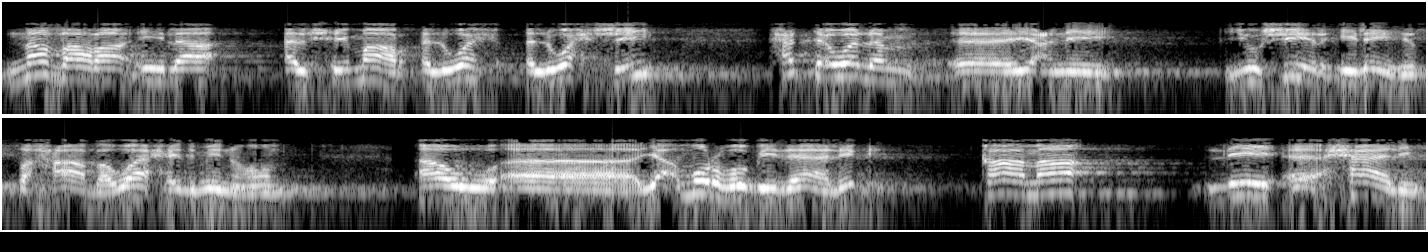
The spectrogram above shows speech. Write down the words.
نظر إلى الحمار الوحشي حتى ولم آه، يعني يشير إليه الصحابة واحد منهم أو آه، يأمره بذلك قام لحاله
